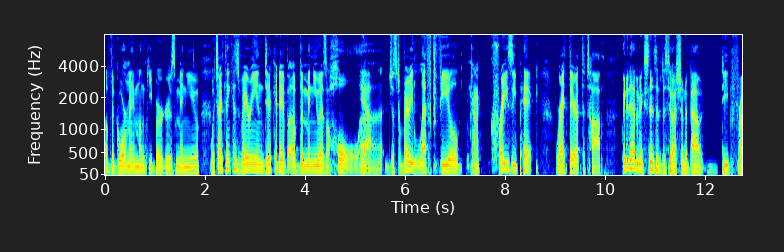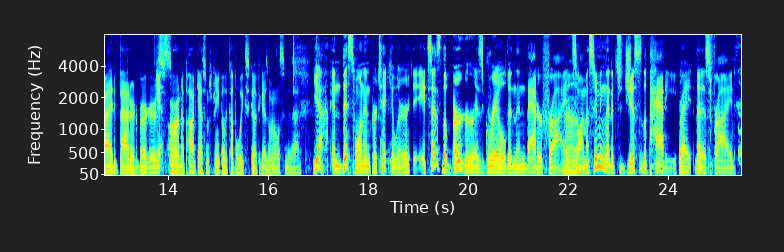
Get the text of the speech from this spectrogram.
of the gourmet monkey burgers menu, which I think is very indicative of the menu as a whole. Yeah. Uh, just a very left field, kind of crazy pick right there at the top. We did have an extensive discussion about deep fried battered burgers Yes. on a podcast from Springfield a couple weeks ago. If you guys want to listen to that, Yeah, and this one in particular, it says the burger is grilled and then batter fried. So I'm assuming that it's just the patty Uh-huh. Right. that is fried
